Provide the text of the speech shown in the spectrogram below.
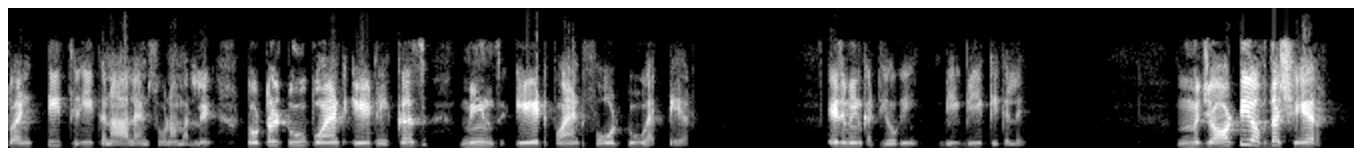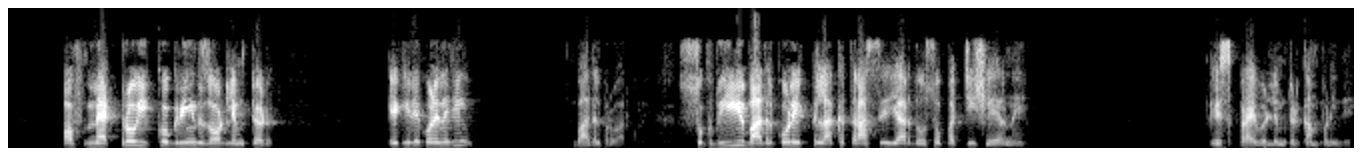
23 ਕਨਾਲ ਐਂਡ 16 ਮਰਲੇ ਟੋਟਲ 2.8 ਏਕਰਸ ਮੀਨਸ 8.42 ਹੈਕਟੇਅਰ ਇਹ ਜ਼ਮੀਨ ਇਕੱਠੀ ਹੋ ਗਈ 20 20 21 ਕਿੱਲੇ ਮੈਜੋਰਟੀ ਆਫ ਦਾ share of metro eco green resort limited ਇਹ ਕਿਹਦੇ ਕੋਲੇ ਨੇ ਜੀ ਬਾਦਲ ਪਰਿਵਾਰ ਕੋਲੇ ਸੁਖਬੀਰ ਬਾਦਲ ਕੋਲ 183225 ਸ਼ੇਅਰ ਨੇ ਇਸ ਪ੍ਰਾਈਵੇਟ ਲਿਮਟਿਡ ਕੰਪਨੀ ਦੇ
